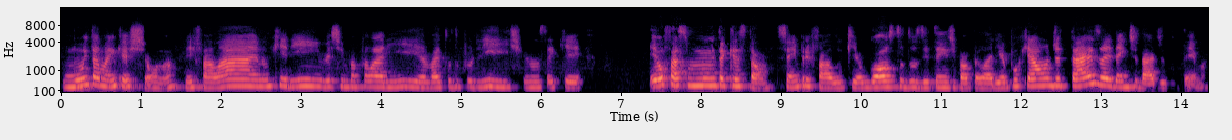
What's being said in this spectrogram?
muita mãe questiona e fala: ah, eu não queria investir em papelaria, vai tudo pro lixo, não sei o quê. Eu faço muita questão, sempre falo que eu gosto dos itens de papelaria porque é onde traz a identidade do tema.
